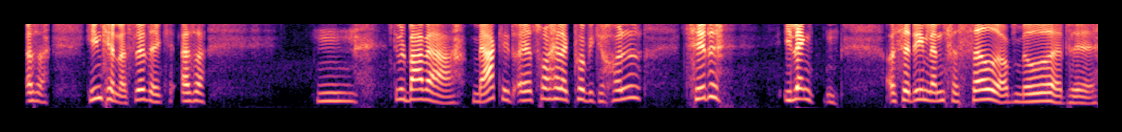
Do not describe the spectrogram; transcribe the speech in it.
Altså, hende kender jeg slet ikke. Altså, hmm, det vil bare være mærkeligt, og jeg tror heller ikke på, at vi kan holde til det i længden. Og sætte en eller anden facade op med, at øh,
